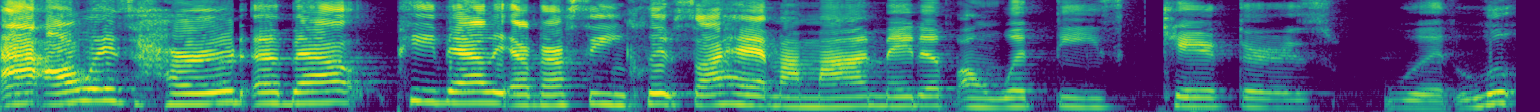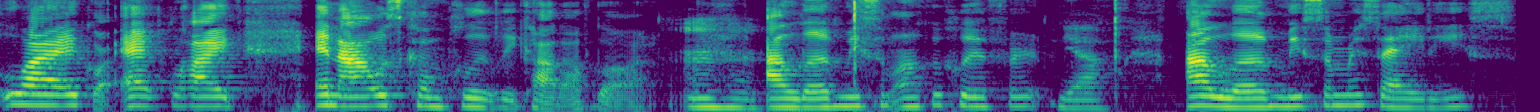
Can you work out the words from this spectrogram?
I always heard about P Valley, and I've seen clips, so I had my mind made up on what these characters would look like or act like, and I was completely caught off guard. I love me some Uncle Clifford. yeah. I love me some Mercedes.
